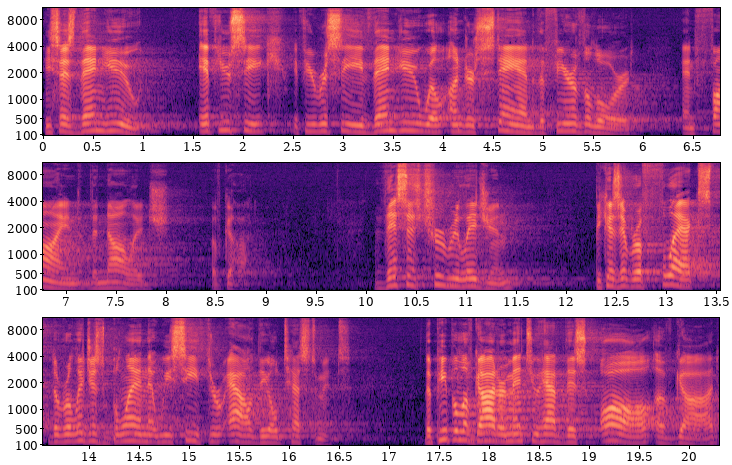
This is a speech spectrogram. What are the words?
He says, Then you, if you seek, if you receive, then you will understand the fear of the Lord and find the knowledge of God. This is true religion because it reflects the religious blend that we see throughout the Old Testament. The people of God are meant to have this awe of God,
